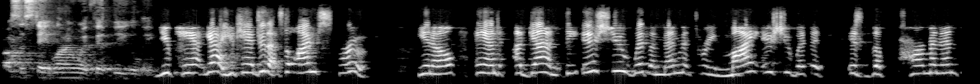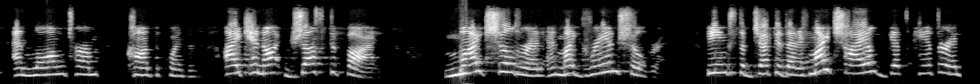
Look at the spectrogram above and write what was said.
Cross the state line with it legally. you can't. Yeah, you can't do that. So I'm screwed. You know, and again, the issue with Amendment Three, my issue with it is the permanent and long-term consequences. I cannot justify my children and my grandchildren being subjected that if my child gets cancer and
